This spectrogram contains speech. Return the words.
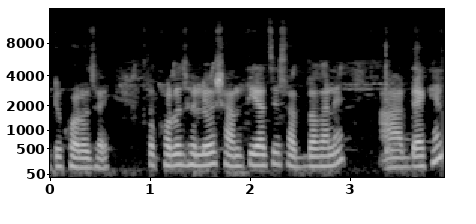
একটু খরচ হয়। তো খরচ হলেও শান্তি আছে ছাদ বাগানে। আর দেখেন,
